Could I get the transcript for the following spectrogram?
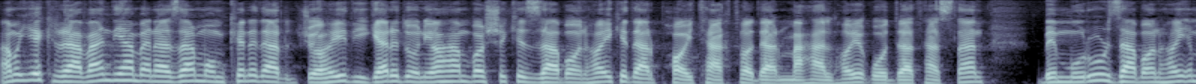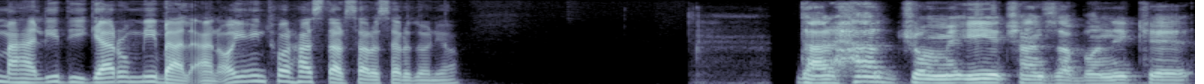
اما یک روندی هم به نظر ممکنه در جاهای دیگر دنیا هم باشه که زبانهایی که در پایتخت ها در محلهای قدرت هستن به مرور زبانهای محلی دیگر رو میبلعن. آیا اینطور هست در سراسر دنیا؟ در هر جامعه چند زبانه که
